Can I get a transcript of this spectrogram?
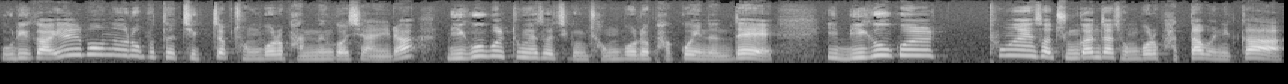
우리가 일본으로부터 직접 정보를 받는 것이 아니라 미국을 통해서 지금 정보를 받고 있는데 이 미국을 통해서 중간자 정보를 받다 보니까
